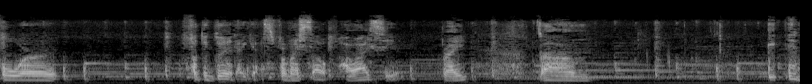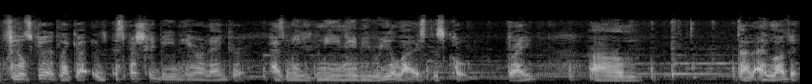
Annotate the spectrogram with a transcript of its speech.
for for the good, I guess, for myself, how I see it, right? Um, it, it feels good, like uh, especially being here on Anchor has made me maybe realize this code, right? Um, that I love it.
